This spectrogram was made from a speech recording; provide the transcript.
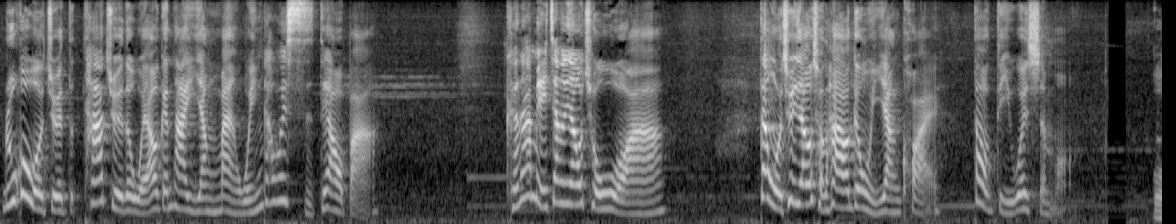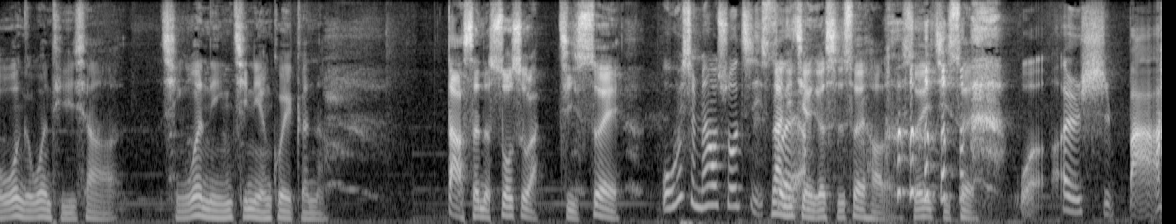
如果我觉得他觉得我要跟他一样慢，我应该会死掉吧？可他没这样要求我啊，但我却要求他要跟我一样快，到底为什么？我问个问题一下，请问您今年贵庚呢？大声的说出来，几岁？我为什么要说几岁？那你减个十岁好了，所以几岁？我二十八。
